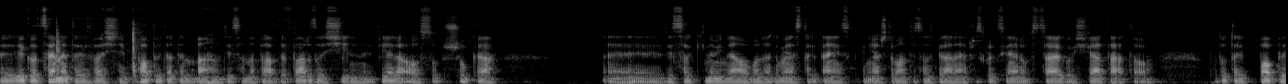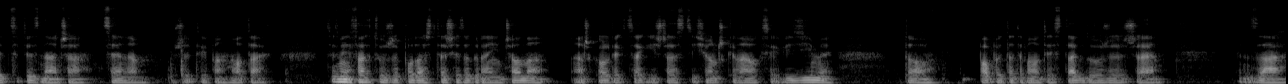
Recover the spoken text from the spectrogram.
e, jego cenę, to jest właśnie popyt na ten banknot. Jest on naprawdę bardzo silny. Wiele osób szuka wysoki nominał Wolnego Miasta Gdańsk, ponieważ te monety są zbierane przez kolekcjonerów z całego świata, to, to tutaj popyt wyznacza cenę przy tych banknotach. Co zmienia faktu, że podaż też jest ograniczona, aczkolwiek co jakiś czas tysiączkę na aukcjach widzimy, to popyt na te banknoty jest tak duży, że za,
